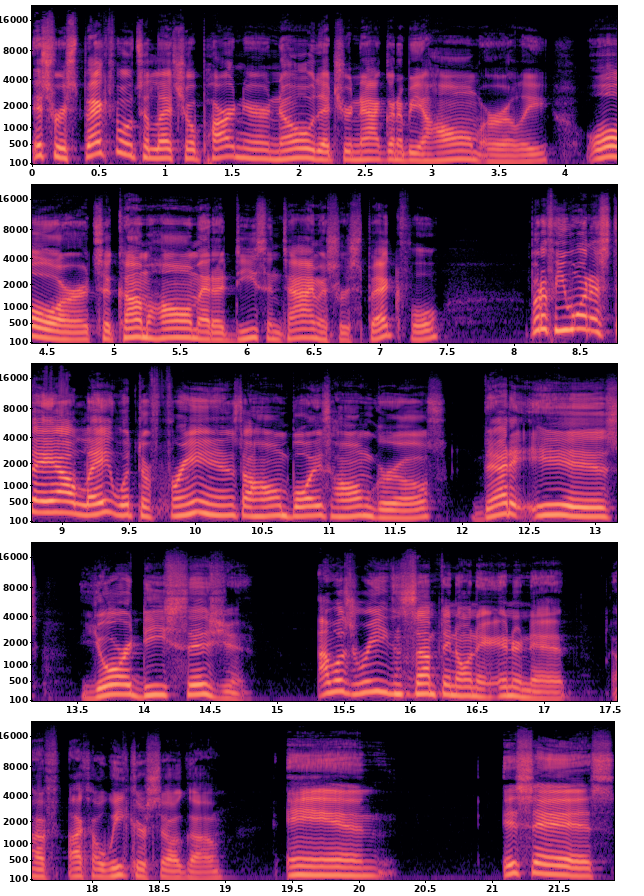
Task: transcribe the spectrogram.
It's respectful to let your partner know that you're not going to be home early or to come home at a decent time. is respectful. But if you want to stay out late with the friends, the homeboys, homegirls, that is your decision. I was reading something on the internet of like a week or so ago, and it says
